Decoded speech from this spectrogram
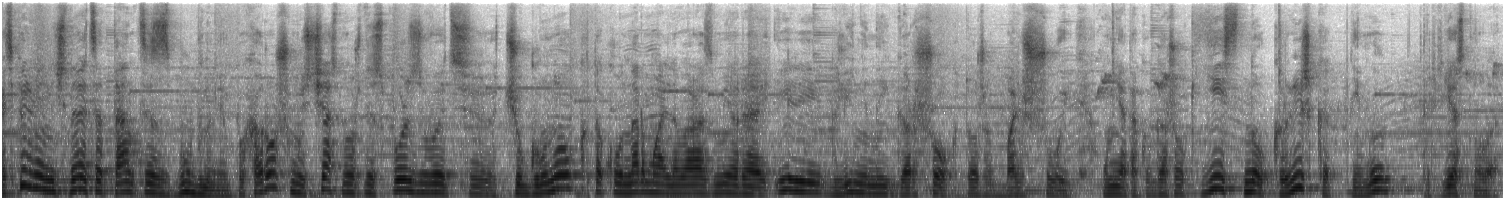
А теперь у меня начинаются танцы с бубнами. По-хорошему сейчас нужно использовать э, чугунок такого нормального размера или глиняный горшок, тоже большой. У меня такой горшок есть, но крышка к нему треснула.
